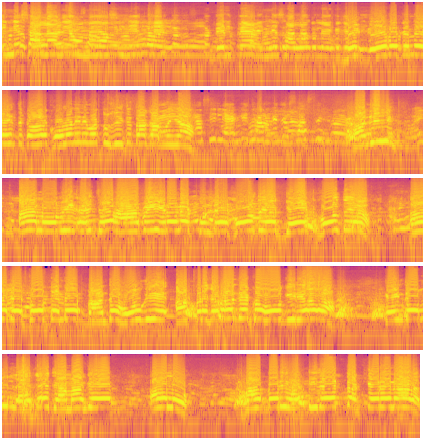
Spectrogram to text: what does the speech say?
ਇੰਨੇ ਸਾਲਾਂ ਦੇ ਆਉਂਦੇ ਆ ਅਸੀਂ ਇੱਥੇ। ਮੇਰੀ ਭੈਣ ਇੰਨੇ ਸਾਲਾਂ ਤੋਂ ਲੈ ਕੇ ਨਹੀਂ ਇਹ ਤਾਂ ਕਹਿੰਦੇ ਅਸੀਂ ਦੁਕਾਨ ਖੋਲਣੀ ਨਹੀਂ ਪਰ ਤੁਸੀਂ ਕਿੱਦਾਂ ਕਰਨੀ ਆ? ਅਸੀਂ ਲੈ ਕੇ ਜਾਵਾਂਗੇ ਜੋ ਸਸਤੀ ਹਾਂਜੀ ਆ ਲੋ ਵੀ ਇੱਥੇ ਆਪ ਹੀ ਇਹਨਾਂ ਨੇ ਕੁੰਡੇ ਖੋਲਦੇ ਆ ਗੇਟ ਖੋਲਦੇ ਆ। ਆ ਦੇਖੋ ਕਹਿੰਦੇ ਬੰਦ ਹੋਊਗੀ ਆਪਣੇ ਘਰਾਂ ਦੇਖੋ ਹੋ ਕੀ ਰਿਹਾ ਆ ਕਹਿੰਦੇ ਵੀ ਲੈ ਕੇ ਜਾਵਾਂਗੇ। ਆ ਲੋ ਬਾਬੇ ਦੀ ਹੱਟੀ ਦੇ ਧੱਕੇ ਦੇ ਨਾਲ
